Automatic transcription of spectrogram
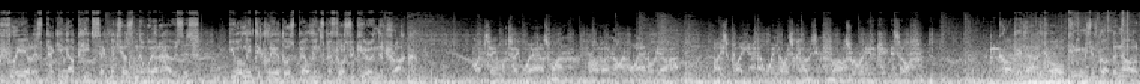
FLIR is picking up heat signatures in the warehouses. You will need to clear those buildings before securing the truck. My team will take warehouse one. Bravo 9 will handle the other. Base plate, our window is closing fast. We're ready to kick this off. Copy that. All teams, you've got the nod.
